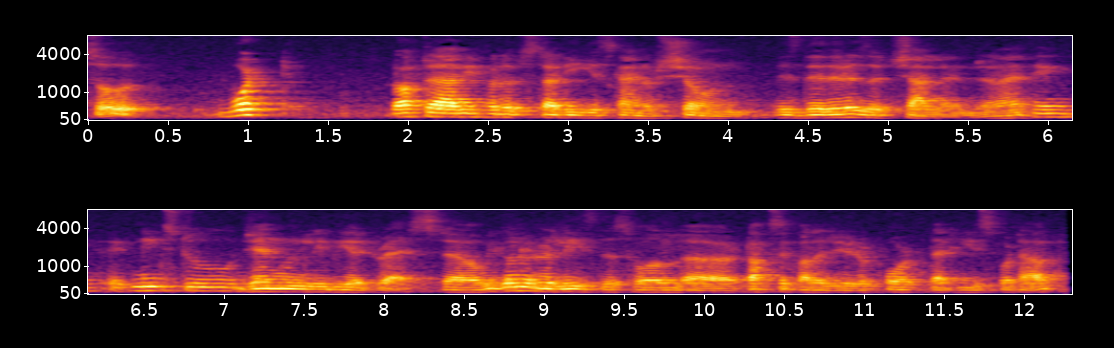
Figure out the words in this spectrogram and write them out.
So what Dr. Abby Philips' study is kind of shown is that there is a challenge, and I think it needs to genuinely be addressed. Uh, we're going to release this whole uh, toxicology report that he's put out,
